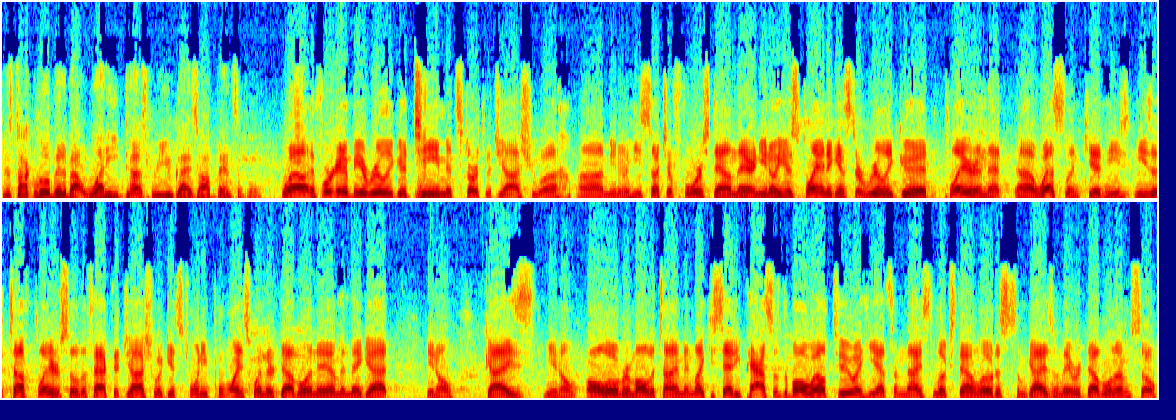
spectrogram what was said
just talk a little bit about what he does for you guys offensively. Well, if we're going to be a really good team, it starts with Joshua. Um, you know, he's such a force down there, and you know he was playing against a really good player in that uh, Westland kid. He's he's a tough player. So the fact that Joshua gets 20 points when they're doubling him, and they got you know guys you know all over him all the time, and like you said, he passes the ball well too. He had some nice looks down low to some guys when they were doubling him. So.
